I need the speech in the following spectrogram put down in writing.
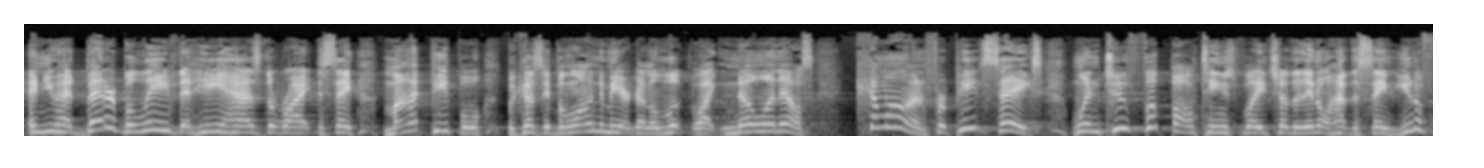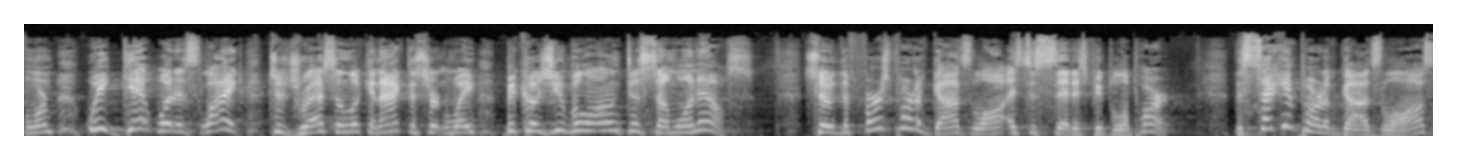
and you had better believe that He has the right to say, My people, because they belong to me, are going to look like no one else. Come on, for Pete's sakes, when two football teams play each other, they don't have the same uniform. We get what it's like to dress and look and act a certain way because you belong to someone else. So the first part of God's law is to set His people apart. The second part of God's laws,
